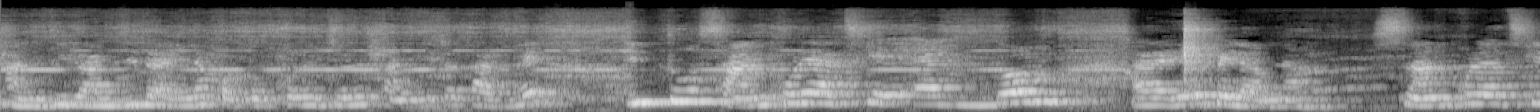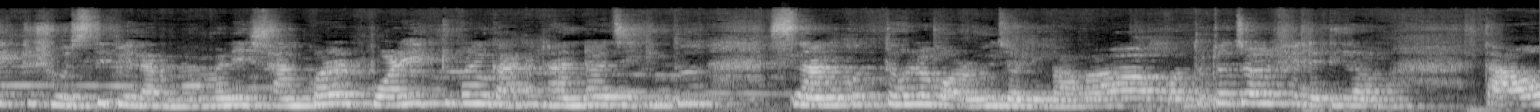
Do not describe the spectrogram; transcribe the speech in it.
শান্তি লাগছে, জানি না কতক্ষণের জন্য শান্তিটা থাকবে। কিন্তু স্নান করে আজকে একদম এ পেলাম না। স্নান করে আজকে একটু স্বস্তি পেলাম না। মানে স্নান করার পরে একটুখানি গাটা ঠান্ডা হয়েছে, কিন্তু স্নান করতে হলো গরম জলে। বাবা, কতটা জল ফেলে দিলাম। তাও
